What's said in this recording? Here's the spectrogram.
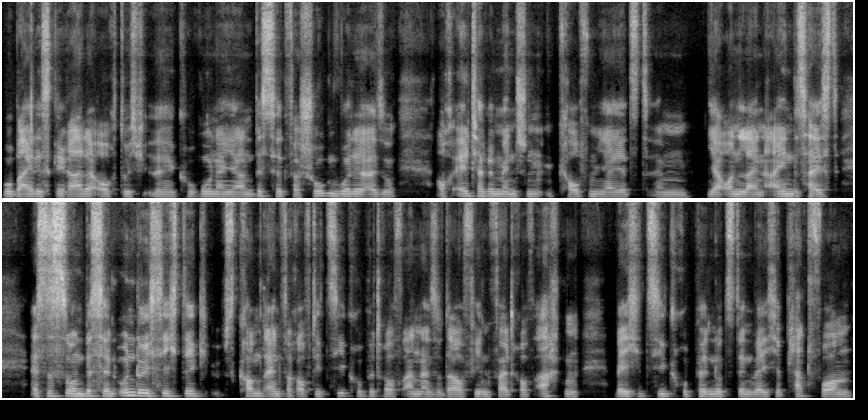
wobei das gerade auch durch äh, Corona ja ein bisschen verschoben wurde. Also auch ältere Menschen kaufen ja jetzt ähm, ja online ein. Das heißt, es ist so ein bisschen undurchsichtig. Es kommt einfach auf die Zielgruppe drauf an. Also da auf jeden Fall drauf achten, welche Zielgruppe nutzt denn welche Plattform.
